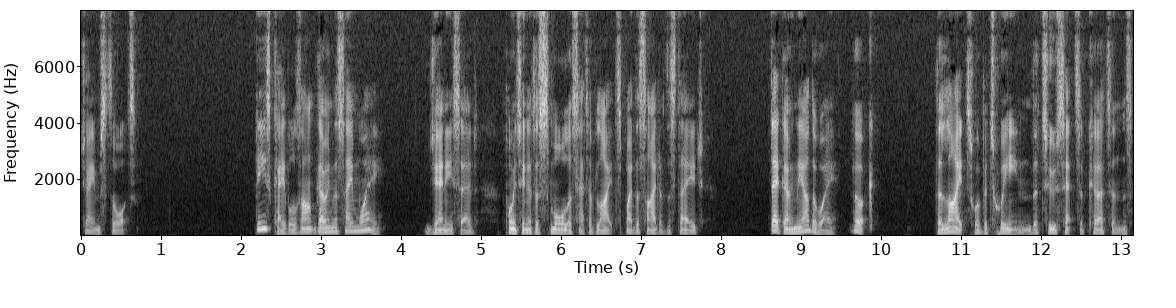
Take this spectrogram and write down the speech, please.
James thought. These cables aren't going the same way, Jenny said, pointing at a smaller set of lights by the side of the stage. They're going the other way. Look. The lights were between the two sets of curtains,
